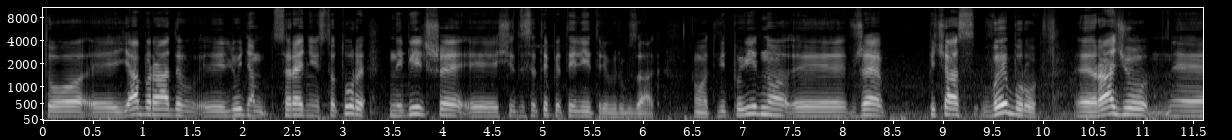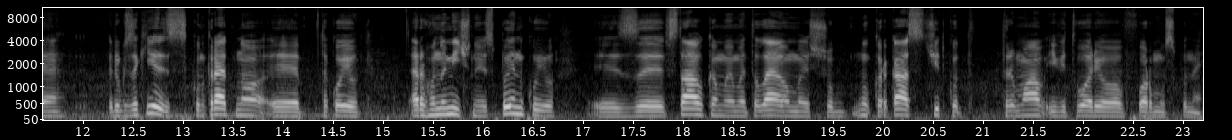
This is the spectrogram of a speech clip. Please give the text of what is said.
то е, я би радив е, людям середньої статури не більше е, 65 літрів рюкзак. От, відповідно, е, вже під час вибору е, раджу е, рюкзаки з конкретно е, такою ергономічною спинкою, е, з вставками металевими, щоб ну, каркас чітко тримав і відтворював форму спини.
